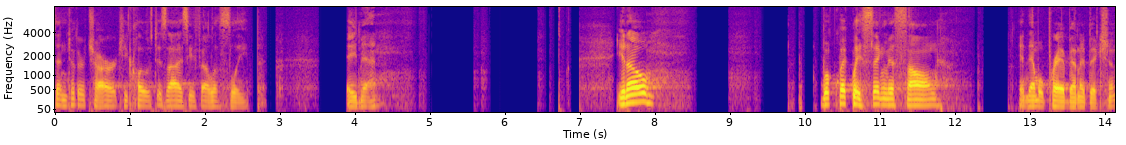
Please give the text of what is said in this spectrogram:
sin to their charge. He closed his eyes, he fell asleep. Amen. You know, we'll quickly sing this song and then we'll pray a benediction.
